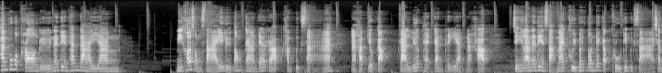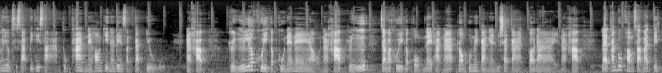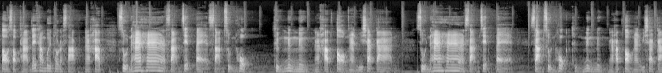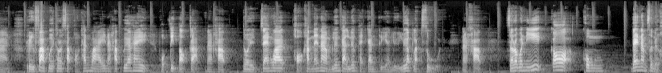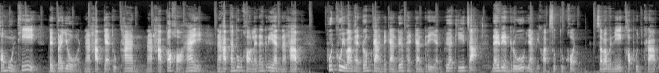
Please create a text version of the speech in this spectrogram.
ท่านผู้ปกครองหรือนักเรียนท่านใดยัง มีข้อสงสัยหรือต้องการได้รับคำปรึกษานะครับ เกี่ยวกับ การเลือกแผนการเรียนนะครับ จริงแล้วนักเรียนสามารถคุยเบื้องต้นได้กับครูที่ปรึกษาชั้นมัธยมศึกษาปีที่ 3 ทุกท่านในห้องที่นักเรียนสังกัดอยู่นะครับ หรือเลือกคุยกับครูแนะแนวนะครับ หรือจะมาคุยกับผมในฐานะรองผู้อำนวยการงานวิชาการก็ได้นะครับ และท่านผู้ปกครองสามารถติดต่อสอบถามได้ทางเบอร์โทรศัพท์นะครับ 055-378-306 ถึง 11 นะครับ ต่องานวิชาการ 055-378 306 ถึง 11 นะครับ ต่องานวิชาการ หรือฝากเบอร์โทรศัพท์ของท่านไว้นะครับ เพื่อให้ผมติดต่อกลับนะครับ โดยแจ้งว่าขอคำแนะนำเรื่องการเลือกแผนการเรียนหรือเลือกหลักสูตรนะครับสำหรับวันนี้ก็คงได้นำเสนอข้อมูลที่เป็นประโยชน์นะครับ แก่ทุกท่านนะครับ ก็ขอให้นะครับท่านผู้ปกครองและนักเรียนนะครับ พูดคุยวางแผนร่วมกันในการเลือกแผนการเรียน เพื่อที่จะได้เรียนรู้อย่างมีความสุขทุกคนสำหรับวันนี้ขอบคุณครับ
